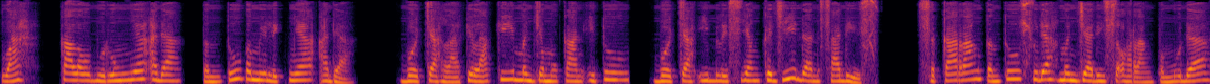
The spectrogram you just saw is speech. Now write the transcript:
wah, kalau burungnya ada, tentu pemiliknya ada. Bocah laki-laki menjemukan itu, bocah iblis yang keji dan sadis. Sekarang tentu sudah menjadi seorang pemuda,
